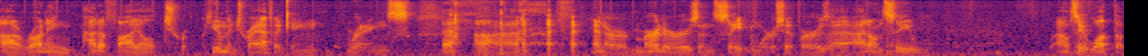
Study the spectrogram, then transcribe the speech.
uh, running pedophile tr- human trafficking rings uh, and are murderers and Satan worshippers. I, I don't see. I don't see what the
